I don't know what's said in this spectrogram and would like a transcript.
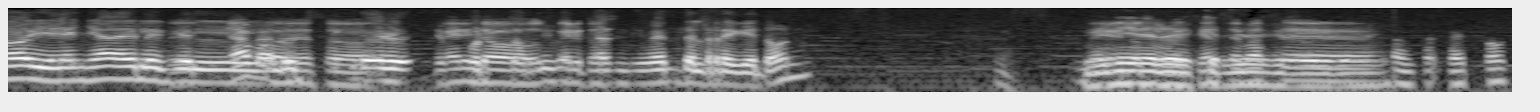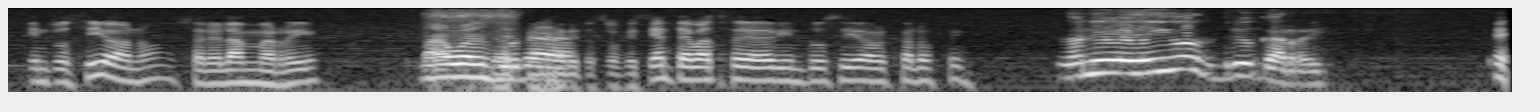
No, y añádele que el, la pues, lucha eso, libre en mérito- Puerto Rico mérito. está al nivel del reggaetón. Suficiente para tiene ser inducido, ¿no? Ser el rey. Ah, bueno, suficiente para ser inducido al Hall of Fame. Lo único que digo, Drew Carrey.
